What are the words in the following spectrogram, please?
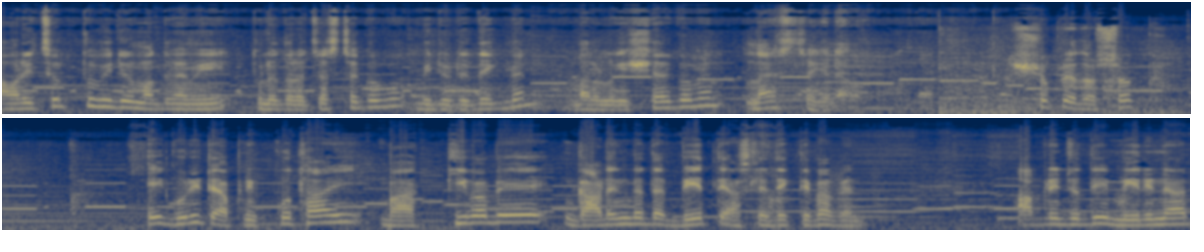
আমার এই ছোট্ট ভিডিওর মাধ্যমে আমি তুলে ধরার চেষ্টা করব। ভিডিওটি দেখবেন, ভালো লাগে শেয়ার করবেন লাস্ট থেকে দেওয়া সুপ্রিয় দর্শক, এই ঘড়িটা আপনি কোথায় বা কীভাবে গার্ডেন বাই দ্য বেতে আসলে দেখতে পাবেন? আপনি যদি মেরিনার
